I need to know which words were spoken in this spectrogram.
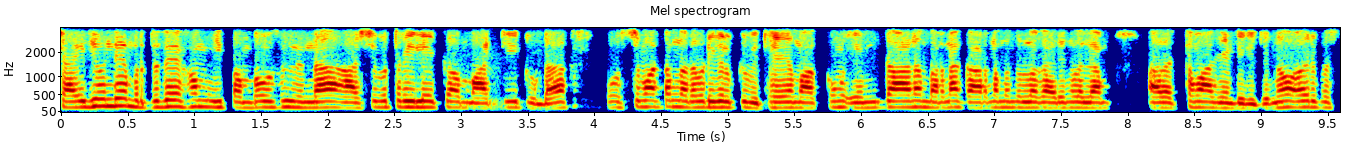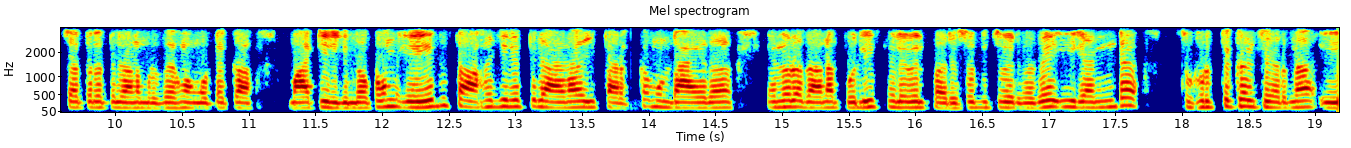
ഷൈജുവിന്റെ മൃതദേഹം ഈ പമ്പ് ഹൗസിൽ നിന്ന് ആശുപത്രിയിലേക്ക് മാറ്റിയിട്ടുണ്ട്. പോസ്റ്റ്മോർട്ടം നടപടികൾക്ക് വിധേയമാക്കും. എന്താണ് മരണ കാരണമെന്നുള്ള കാര്യങ്ങളെല്ലാം വ്യക്തമാകേണ്ടിയിരിക്കുന്നു. ആ ഒരു പശ്ചാത്തലത്തിലാണ് മൃതദേഹം അങ്ങോട്ടേക്ക് മാറ്റിയിരിക്കുന്നത്. ഒപ്പം ഏത് സാഹചര്യത്തിലാണ് ഈ തർക്കമുണ്ടായത് എന്നുള്ളതാണ് പോലീസ് നിലവിൽ പരിശോധിച്ചു വരുന്നത്. ഈ രണ്ട് സുഹൃത്തുക്കൾ ചേർന്ന് ഈ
